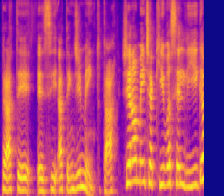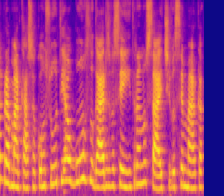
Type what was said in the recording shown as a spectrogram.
para ter esse atendimento, tá? Geralmente aqui você liga para marcar sua consulta e alguns lugares você entra no site e você marca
